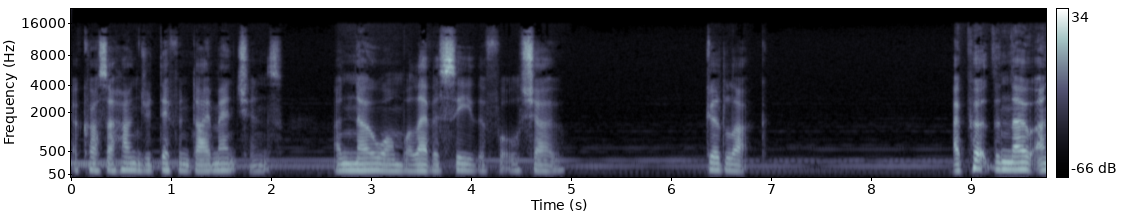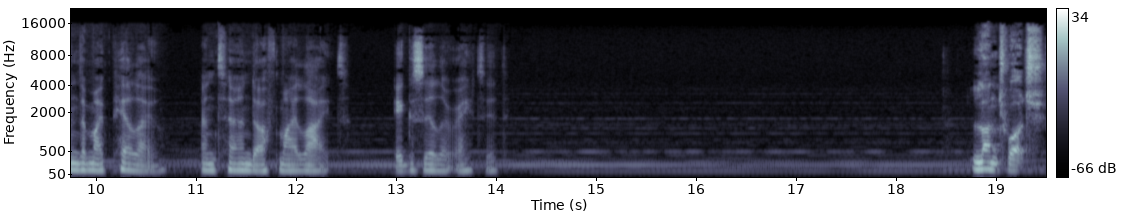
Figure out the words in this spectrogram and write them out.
across a hundred different dimensions and no one will ever see the full show. Good luck. I put the note under my pillow and turned off my light, exhilarated. Lunch Watch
